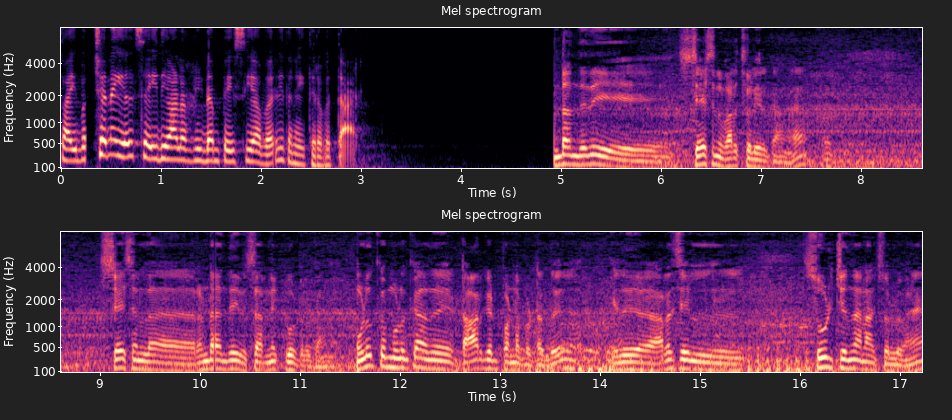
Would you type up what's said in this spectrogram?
சைபர் சென்னையில் செய்தியாளர்களிடம் பேசிய அவர் இதனை தெரிவித்தார். ரெண்டாம் தேதி ஸ்டேஷன் வர சொல்லியிருக்காங்க. ஸ்டேஷனில் ரெண்டாம் தேதி விசாரணை கூப்பிட்டுருக்காங்க முழுக்க முழுக்க அது டார்கெட் பண்ணப்பட்டது. இது அரசியல் சூழ்ச்சின்னு தான் நான் சொல்லுவேன்.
